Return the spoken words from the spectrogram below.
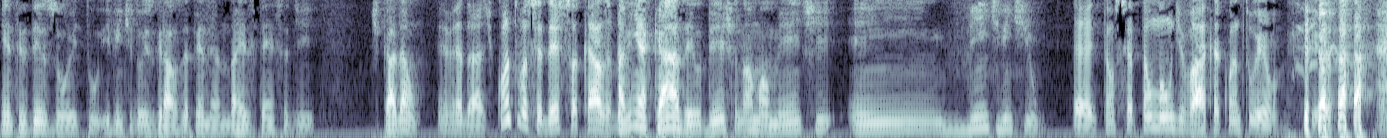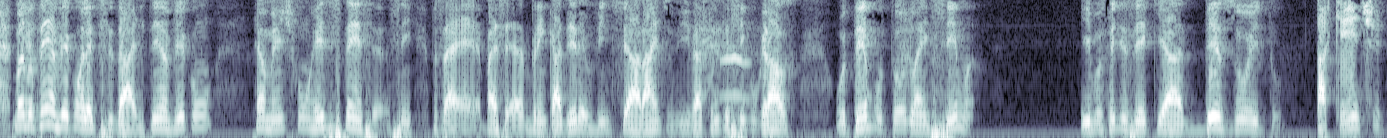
entre 18 e 22 graus, dependendo da resistência de, de cada um. É verdade. Quanto você deixa sua casa, A Breno? minha casa eu deixo normalmente em 20, 21. É, então você é tão mão de vaca quanto eu. Eu- Mas não tem a ver com eletricidade, tem a ver com realmente com resistência. Assim, você, é, parece é, brincadeira, eu vim do Ceará, a gente vive a 35 graus o tempo todo lá em cima, e você dizer que a 18 Tá quente?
